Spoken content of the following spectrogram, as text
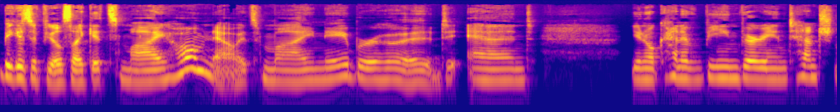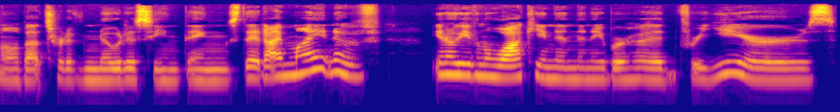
because it feels like it's my home now. It's my neighborhood and you know, kind of being very intentional about sort of noticing things that I might have you know, even walking in the neighborhood for years,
